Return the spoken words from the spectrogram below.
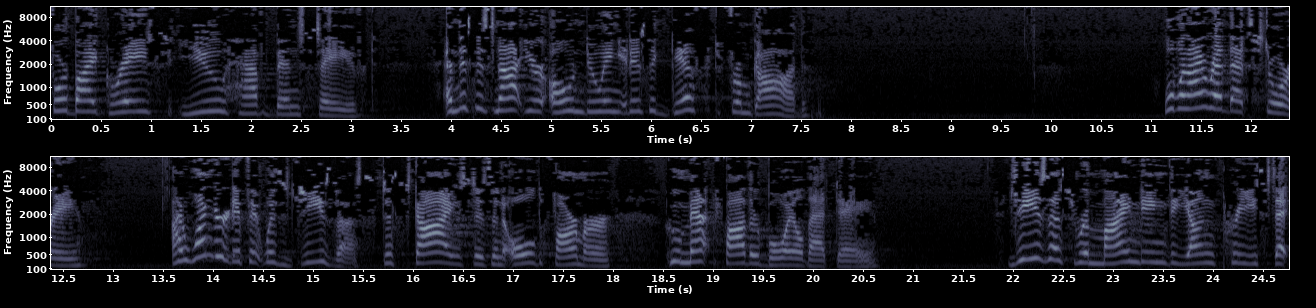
For by grace you have been saved. And this is not your own doing, it is a gift from God. Well, when I read that story, I wondered if it was Jesus disguised as an old farmer who met Father Boyle that day. Jesus reminding the young priest that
